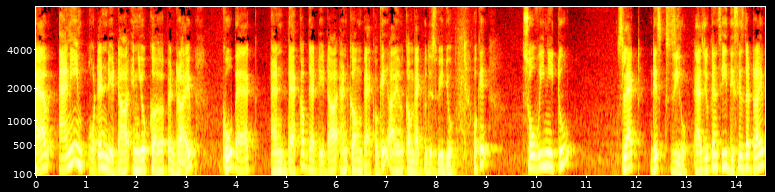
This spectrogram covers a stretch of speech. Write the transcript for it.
have any important data in your drive go back and back up that data and come back okay? I will come back to this video okay? So we need to select disk 0 as you can see this is the drive.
